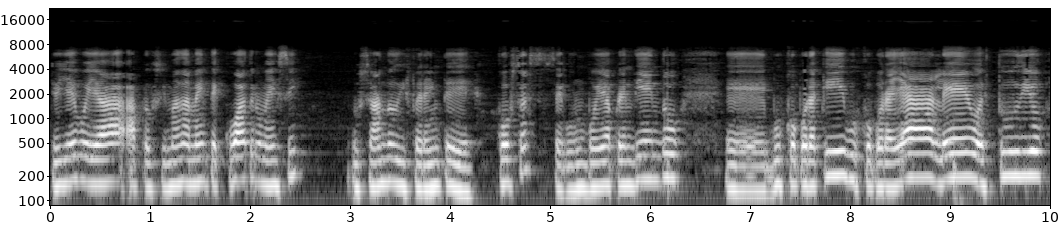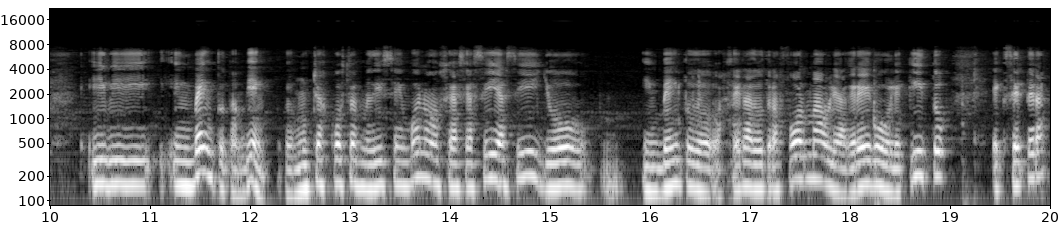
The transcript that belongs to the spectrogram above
Yo llevo ya aproximadamente cuatro meses usando diferentes cosas según voy aprendiendo eh, busco por aquí, busco por allá, leo, estudio y, invento también, porque muchas cosas me dicen, bueno, se hace así, así, yo invento de hacerla de otra forma, o le agrego o le quito, etcétera.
